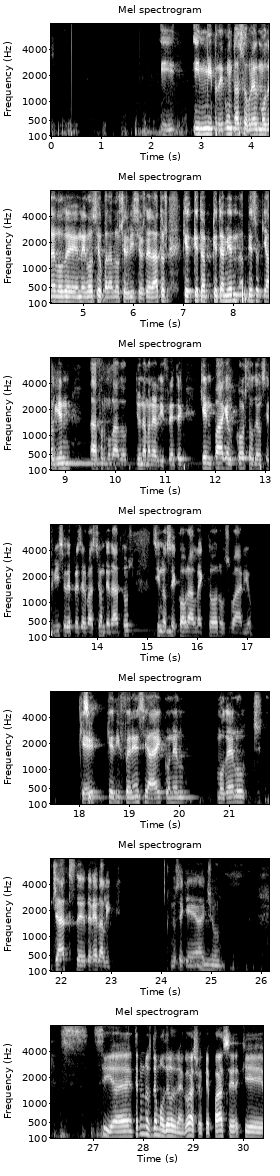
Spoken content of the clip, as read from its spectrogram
Y, y, mi pregunta sobre el modelo de negocio para los servicios de datos, que, que, que, también pienso que alguien ha formulado de una manera diferente, ¿quién paga el costo del servicio de preservación de datos si no se cobra al lector o usuario? ¿Qué, sí. ¿Qué, diferencia hay con el modelo JATS de, de Redalic? No sé quién ha hecho. Mm. Sí, eh, en términos de modelo de negocio, que pasa que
